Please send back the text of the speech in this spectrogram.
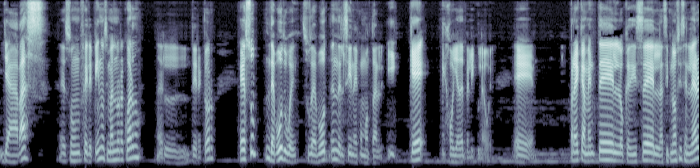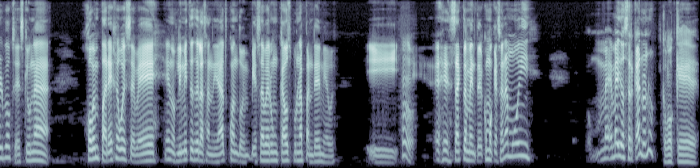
Yabas. Es un filipino, si mal no recuerdo, el director. Es su debut, güey, su debut en el cine como tal. Y qué, qué joya de película, güey. Eh, prácticamente lo que dice la hipnosis en Letterboxd es que una joven pareja, güey, se ve en los límites de la sanidad cuando empieza a haber un caos por una pandemia, güey. Y Hmm. exactamente, como que suena muy medio cercano, ¿no? Como que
